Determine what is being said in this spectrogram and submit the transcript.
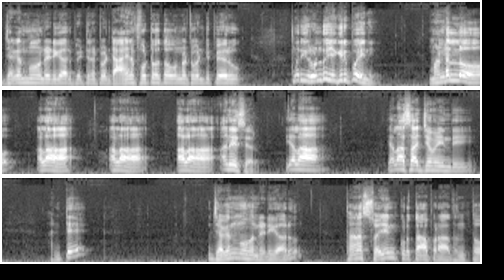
జగన్మోహన్ రెడ్డి గారు పెట్టినటువంటి ఆయన ఫోటోతో ఉన్నటువంటి పేరు మరి ఈ రెండు ఎగిరిపోయినాయి. మండల్లో అలా అలా అలా అనేశారు. ఎలా ఎలా సాధ్యమైంది? అంటే జగన్మోహన్ రెడ్డి గారు తన స్వయం కృతాపరాధంతో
